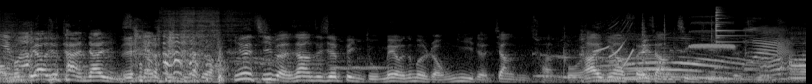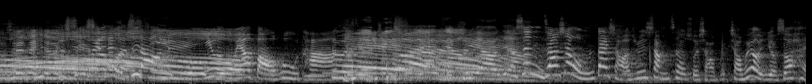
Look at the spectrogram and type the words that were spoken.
念，我们不要去探人家隐私，就好。因为基本上这些病毒没有那么容易的这样子传播，它一定要非常近距离的接触。所以像我自己，因为我们要保护它，对对，需要这样。可是你知道像。我们带小孩出去上厕所，小小朋友有时候很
